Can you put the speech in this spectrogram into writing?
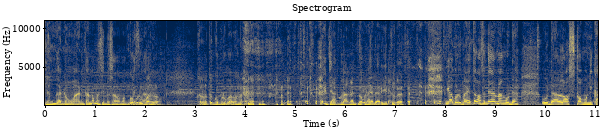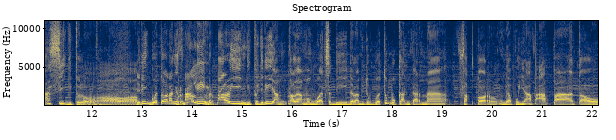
Ya enggak dong Wan, kan lo masih bersama sama gue. Gue berubah loh. Kalau tuh gue berubah banget. Jahat banget. Gue menyadari itu loh. Enggak berubah itu maksudnya emang udah udah lost komunikasi gitu loh. Oh. Jadi gue tuh orangnya Berpaling. berpaling gitu. Jadi yang kalau yang membuat sedih dalam hidup gue tuh bukan karena faktor nggak punya apa-apa atau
